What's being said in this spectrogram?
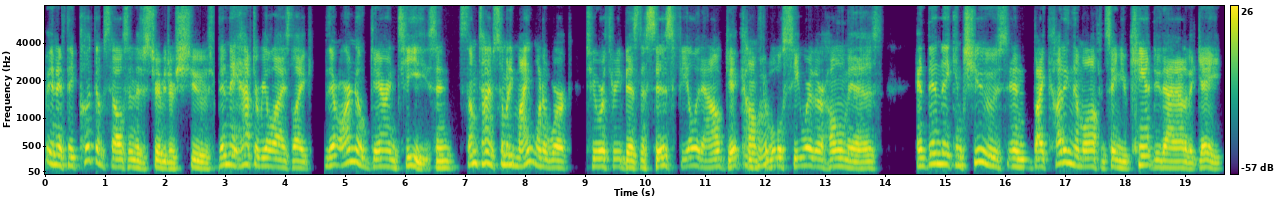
And if they put themselves in the distributor's shoes, then they have to realize like there are no guarantees. And sometimes somebody might want to work two or three businesses, feel it out, get mm-hmm. comfortable, mm-hmm. see where their home is, and then they can choose. And by cutting them off and saying you can't do that out of the gate,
